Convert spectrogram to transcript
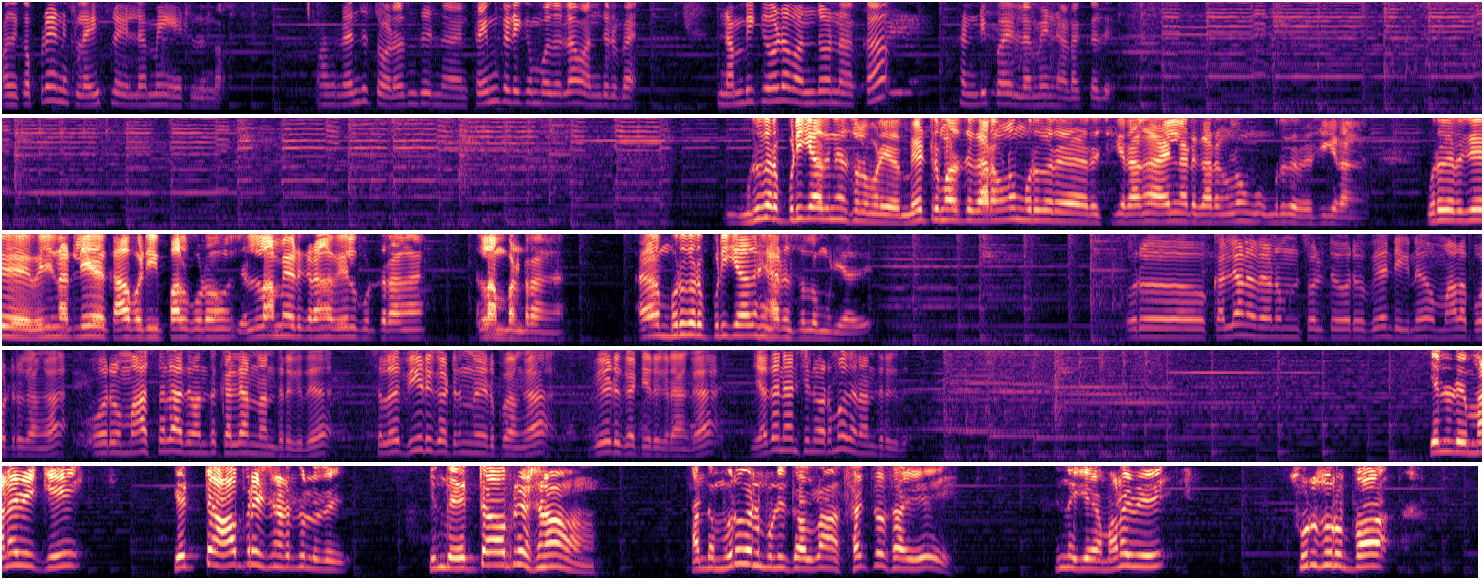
அதுக்கப்புறம் எனக்கு லைஃப்பில் எல்லாமே ஏற்றம் அதுலேருந்து தொடர்ந்து நான் டைம் கிடைக்கும் போதெல்லாம் வந்துடுவேன் நம்பிக்கையோடு வந்தோன்னாக்கா கண்டிப்பாக எல்லாமே நடக்குது. முருகரை பிடிக்காதுன்னு சொல்ல முடியாது. மேற்று மதத்துக்காரங்களும் முருகரை ரசிக்கிறாங்க அயல்நாட்டுக்காரங்களும் முருகரை ரசிக்கிறாங்க. முருகருக்கு வெளிநாட்டிலேயே காவடி பால்குடம் எல்லாமே எடுக்கிறாங்க வேல் கொடுத்துறாங்க எல்லாம் பண்ணுறாங்க அதனால் முருகரை பிடிக்காதுன்னு யாரும் சொல்ல முடியாது. ஒரு கல்யாணம் வேணும்னு சொல்லிட்டு ஒரு வேண்டிக்கின்னு மாலை போட்டிருக்காங்க. ஒரு மாதத்தில் அது வந்து கல்யாணம் நடந்திருக்குது. சிலர் வீடு கட்டுன்னு எடுப்பாங்க வீடு கட்டியிருக்கிறாங்க. எதை நினச்சின்னு வருமோ அது நடந்திருக்குது. என்னுடைய மனைவிக்கு எட்டு ஆப்ரேஷன் நடந்துள்ளது. இந்த எட்டு ஆப்ரேஷனும் அந்த முருகன் புண்ணியத்தால் தான் சக்ஸஸ் ஆகி இன்றைக்கி என் மனைவி சுறுசுறுப்பாக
